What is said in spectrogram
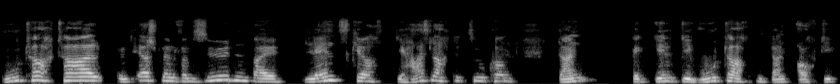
Wutachtal. Und erst wenn von Süden bei Lenzkirch die Haslach dazukommt, dann beginnt die Wutach und dann auch die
